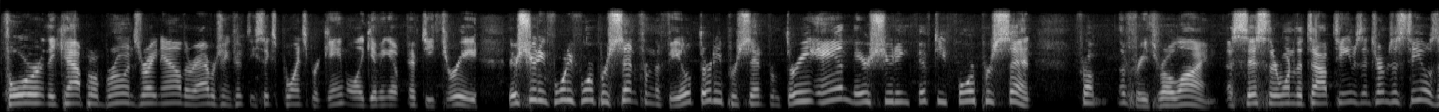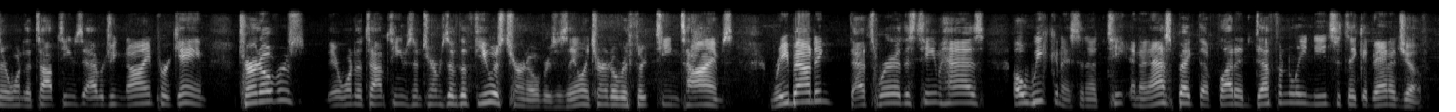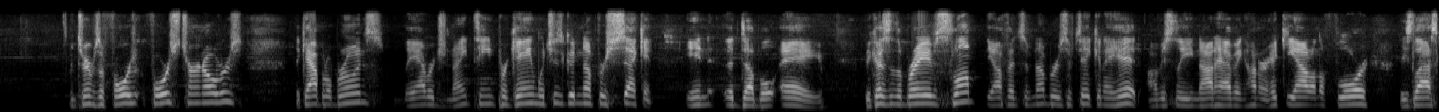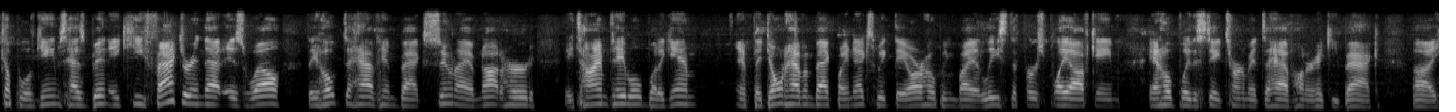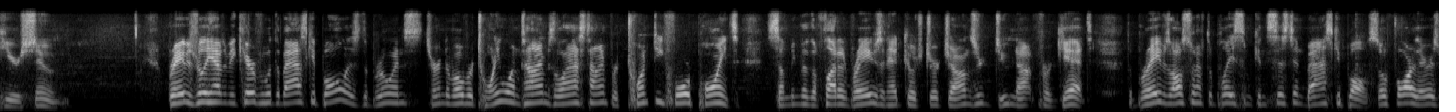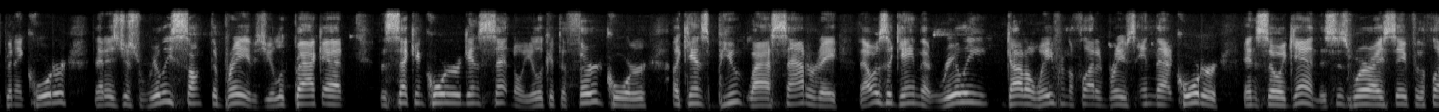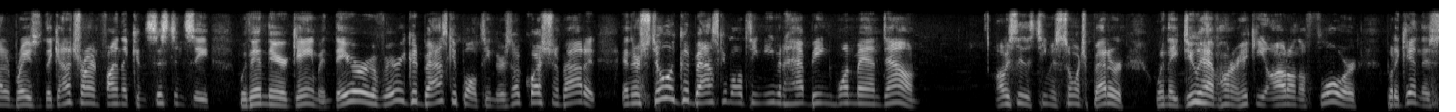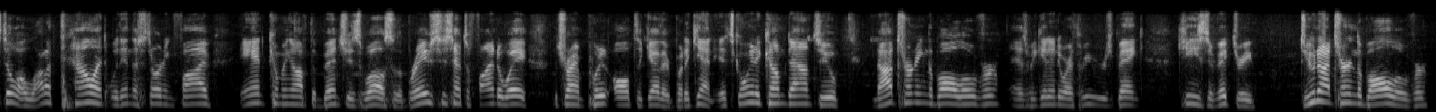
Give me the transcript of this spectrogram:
For the Capital Bruins right now, they're averaging 56 points per game, only giving up 53. They're shooting 44% from the field, 30% from three, and they're shooting 54% from the free throw line. Assists, they're one of the top teams in terms of steals. They're one of the top teams averaging nine per game. Turnovers, they're one of the top teams in terms of the fewest turnovers, as they only turn it over 13 times. Rebounding, that's where this team has a weakness and, a te- and an aspect that Flathead definitely needs to take advantage of. In terms of force, forced turnovers, the Capital Bruins, they average 19 per game, which is good enough for second in the double A. Because of the Braves slump, the offensive numbers have taken a hit. Obviously, not having Hunter Hickey out on the floor these last couple of games has been a key factor in that as well. They hope to have him back soon. I have not heard a timetable, but again, if they don't have him back by next week, they are hoping by at least the first playoff game and hopefully the state tournament to have Hunter Hickey back uh, here soon. Braves really have to be careful with the basketball as the Bruins turned them over 21 times the last time for 24 points, something that the Flathead Braves and head coach Dirk Johnson do not forget. The Braves also have to play some consistent basketball. So far, there has been a quarter that has just really sunk the Braves. You look back at the second quarter against Sentinel, you look at the third quarter against Butte last Saturday. That was a game that really got away from the Flathead Braves in that quarter. And so, again, this is where I say for the Flathead Braves, they got to try and find that consistency within their game. And they are a very good basketball team. There's no question about it. And they're still a good basketball team, even have being one man down. Obviously, this team is so much better when they do have Hunter Hickey out on the floor. But again, there's still a lot of talent within the starting five and coming off the bench as well. So the Braves just have to find a way to try and put it all together. But again, it's going to come down to not turning the ball over as we get into our Three Rivers Bank keys to victory. Do not turn the ball over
